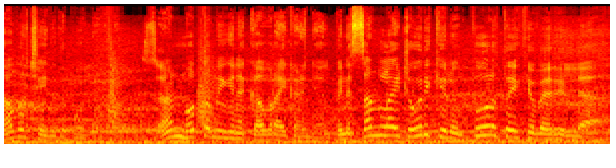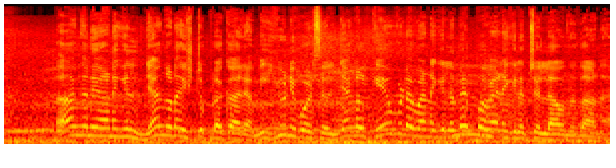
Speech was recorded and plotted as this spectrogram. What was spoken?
കവർ ചെയ്യുന്നത് പോലെ. സൺ മൊത്തം ഇങ്ങനെ കവറായി കഴിഞ്ഞാൽ പിന്നെ സൺലൈറ്റ് ഒരിക്കലും പുറത്തേക്ക് വരില്ല. അങ്ങനെയാണെങ്കിൽ ഞങ്ങളുടെ ഇഷ്ടപ്രകാരം ഈ യൂണിവേഴ്സിൽ ഞങ്ങൾക്ക് എവിടെ വേണമെങ്കിലും എപ്പോൾ വേണമെങ്കിലും ചെല്ലാവുന്നതാണ്.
